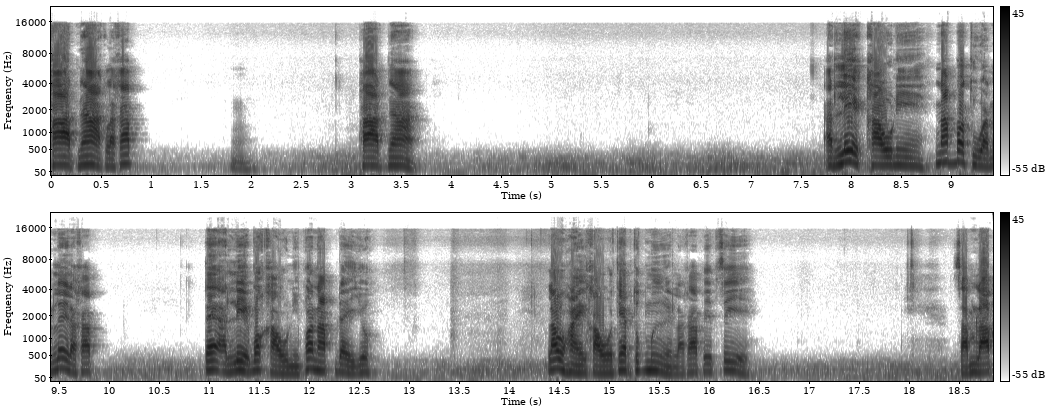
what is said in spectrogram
พลาดยากละครับพลาดยากอันเลขเขานี่ นับบ่ถวนเลยล่ะครับ แต่อันเลขบ่เขานี่พ่อนับได้อยู่ เล่าให้เขาแทบทุกมือล่ะครับเอฟซีสำหรับ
